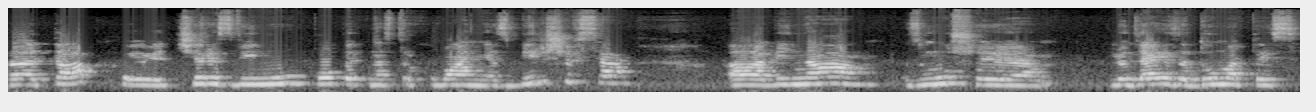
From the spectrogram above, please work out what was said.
Е, Так, через війну попит на страхування збільшився. Війна змушує людей задуматись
